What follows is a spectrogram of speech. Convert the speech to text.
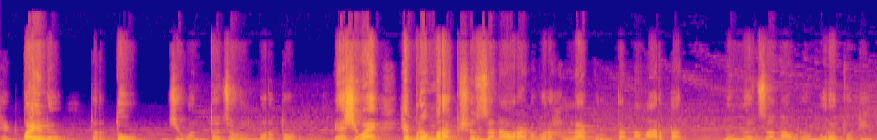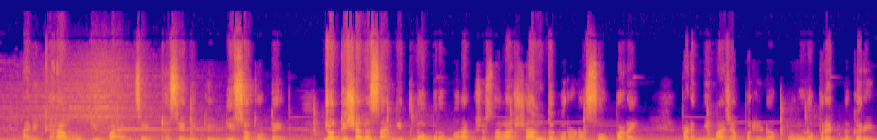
थेट पाहिलं तर तो जिवंत जळून मरतो. याशिवाय हे ब्रह्मराक्षस जनावरांवर हल्ला करून त्यांना मारतात. म्हणूनच जनावरं मरत होती आणि घराभोवती पायांचे ठसे देखील दिसत होते. ज्योतिषानं सांगितलं ब्रह्मराक्षसाला शांत करणं सोपं नाही पण मी माझ्या परीनं पूर्ण प्रयत्न करीन.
